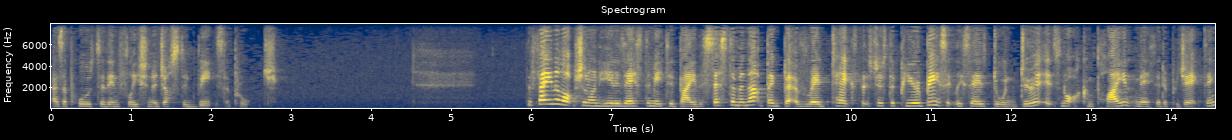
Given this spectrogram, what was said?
as opposed to the inflation adjusted rates approach. The final option on here is estimated by the system and that big bit of red text that's just appeared basically says don't do it. It's not a compliant method of projecting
